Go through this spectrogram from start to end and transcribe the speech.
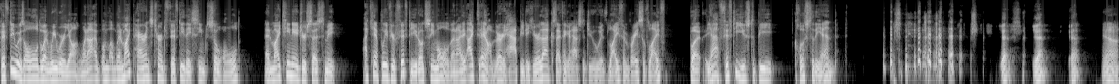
50 was old when we were young. When I, when my parents turned 50, they seemed so old. And my teenager says to me, I can't believe you're 50. You don't seem old. And I, I you know, I'm very happy to hear that because I think it has to do with life, embrace of life. But yeah, 50 used to be close to the end. yeah. Yeah. Yeah. Yeah.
